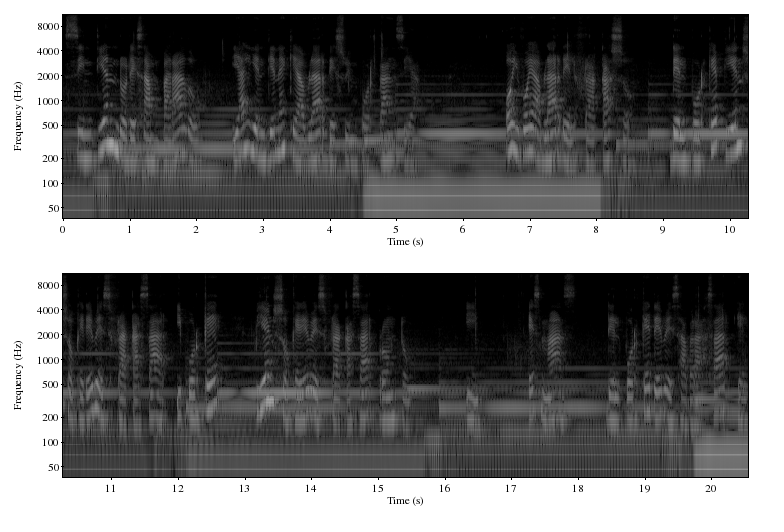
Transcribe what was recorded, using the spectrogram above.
sintiendo desamparado y alguien tiene que hablar de su importancia. Hoy voy a hablar del fracaso, del por qué pienso que debes fracasar y por qué pienso que debes fracasar pronto. Y, es más, del por qué debes abrazar el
